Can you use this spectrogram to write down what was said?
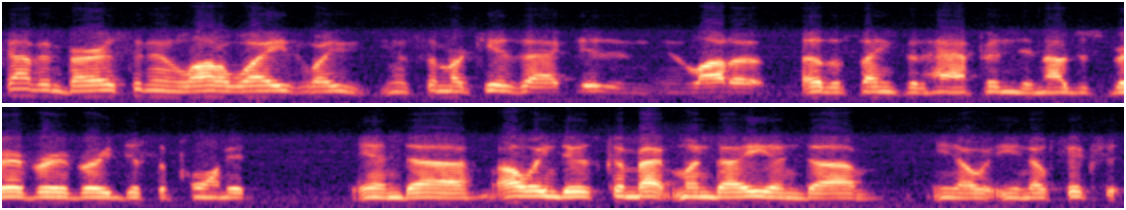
kind of embarrassing in a lot of ways, way you know some of our kids acted, and, and a lot of other things that happened, and I was just very very very disappointed and uh, all we can do is come back Monday and uh, you know you know fix it.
